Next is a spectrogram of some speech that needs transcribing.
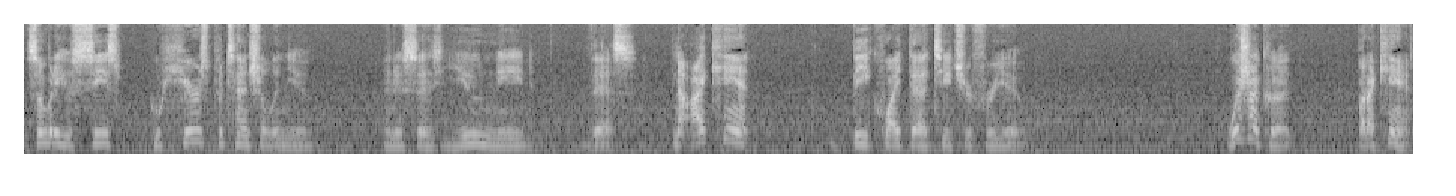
Somebody who sees, who hears potential in you and who says, You need this. Now, I can't be quite that teacher for you. Wish I could, but I can't.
